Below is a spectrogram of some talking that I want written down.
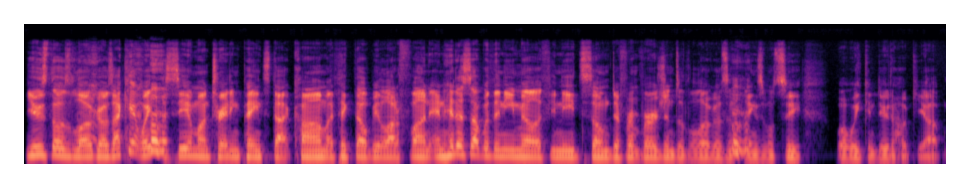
Use those logos. I can't wait to see them on tradingpaints.com. I think that'll be a lot of fun. And hit us up with an email if you need some different versions of the logos and things. we'll see what we can do to hook you up.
